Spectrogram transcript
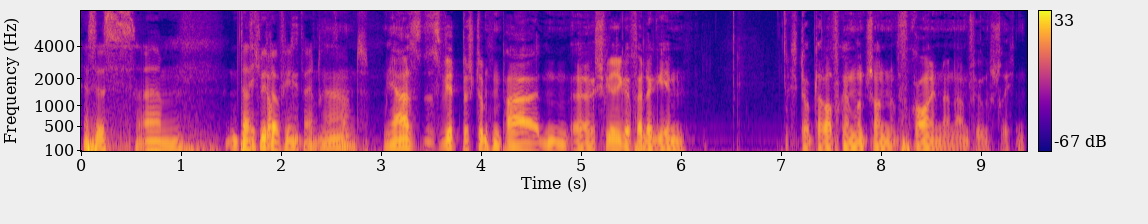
Es ist, ähm, das ich wird glaub, auf jeden Fall interessant. Ja, ja es, es, wird bestimmt ein paar äh, schwierige Fälle geben. Ich glaube, darauf können wir uns schon freuen, in Anführungsstrichen.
